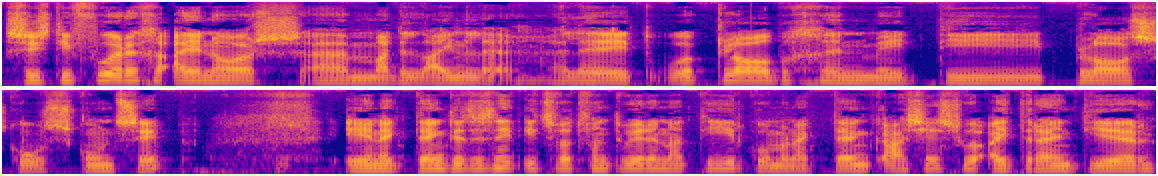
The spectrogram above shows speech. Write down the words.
soos die vorige eienaars, um Madeleine hulle, hulle het ook klaar begin met die plaaskos konsep. En ek dink dit is net iets wat van tweede natuur kom en ek dink as jy so uitrein deur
